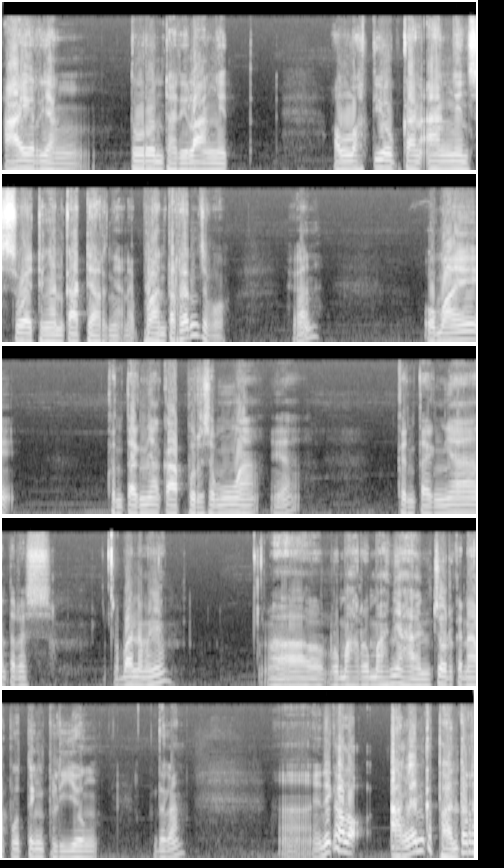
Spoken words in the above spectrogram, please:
air yang turun dari langit. Allah tiupkan angin sesuai dengan kadarnya. Nek banteran coba kan? Umai gentengnya kabur semua ya. Gentengnya terus apa namanya uh, rumah-rumahnya hancur kena puting beliung gitu kan? Nah, ini kalau angin kebanter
